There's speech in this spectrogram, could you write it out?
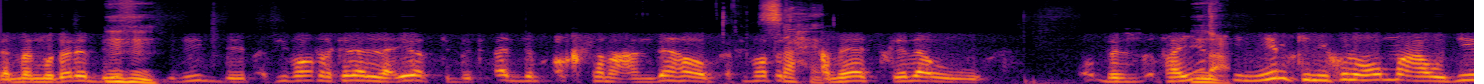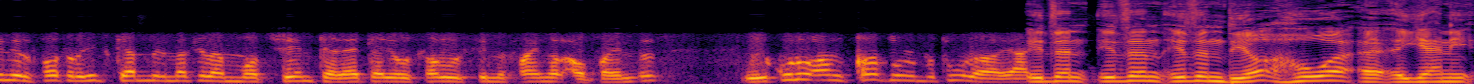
لما المدرب. جديد بيبقى في فترة كده اللعيبة بت- بتقدم أقصى ما عندها وبيبقى في فترة صحيح. حماس كده و... بز... فيمكن نعم. يمكن يكونوا هم عاوزين الفترة دي تكمل مثلا ماتشين ثلاثة يوصلوا لل semi final أو final ويكونوا انقذوا البطولة يعني. اذا اذا اذا ضياء هو آه، يعني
